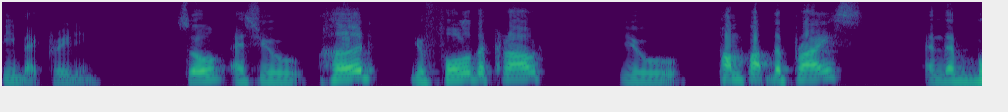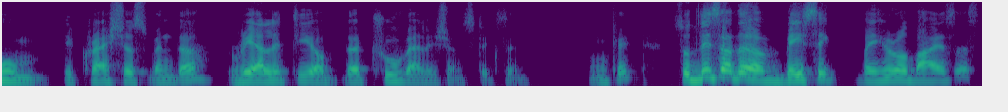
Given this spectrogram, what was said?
feedback trading. So as you heard, you follow the crowd, you pump up the price, and then boom, it crashes when the reality of the true valuation sticks in. Okay, so these are the basic behavioral biases,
